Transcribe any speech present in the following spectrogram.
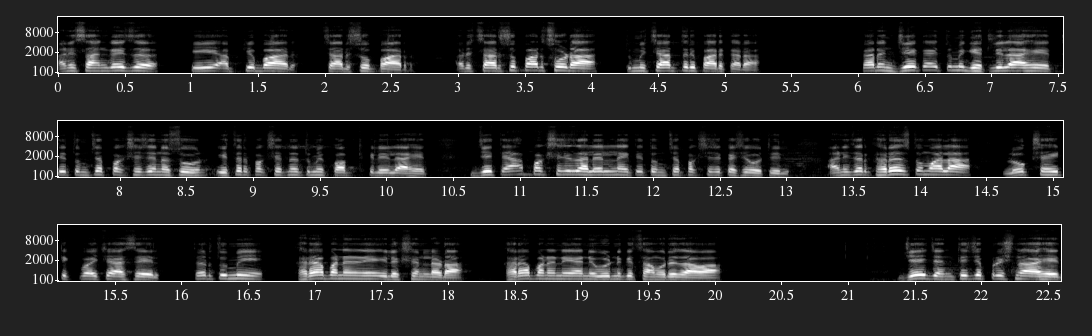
आणि सांगायचं की अबकी बार चारसो पार. अरे चारसो पार सोडा तुम्ही चार तरी पार करा. कारण जे काही तुम्ही घेतलेलं आहे ते तुमच्या पक्षाचे नसून इतर पक्षातून तुम्ही कॉप्ट केलेले आहेत. जे त्या पक्षाचे झालेले नाही ते तुमच्या पक्षाचे कसे होतील? आणि जर खरंच तुम्हाला लोकशाही टिकवायची असेल तर तुम्ही खऱ्यापणाने इलेक्शन लढा. खऱ्यापणाने या निवडणुकीत सामोरे जावा. जे जनतेचे प्रश्न आहेत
